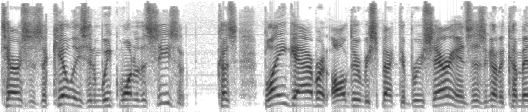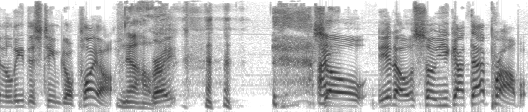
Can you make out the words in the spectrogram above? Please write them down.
tears his Achilles in week one of the season. Because Blaine Gabbert, all due respect to Bruce Arians, isn't going to come in and lead this team to a playoff. No. Right? so, you know, so you got that problem.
